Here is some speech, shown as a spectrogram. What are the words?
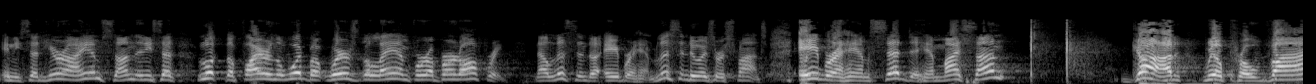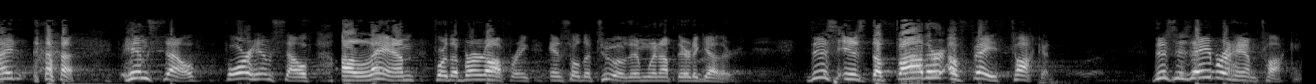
and he said, here I am son. And he said, look, the fire and the wood, but where's the lamb for a burnt offering? Now listen to Abraham. Listen to his response. Abraham said to him, my son, God will provide himself for himself a lamb for the burnt offering. And so the two of them went up there together. This is the father of faith talking. This is Abraham talking.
